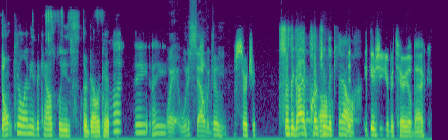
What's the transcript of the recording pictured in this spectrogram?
Don't kill any of the cows, please. They're delicate. I, I, Wait, what does salvage I'm mean? searching. Says the guy punching Oh, the cow. it gives you your material back.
